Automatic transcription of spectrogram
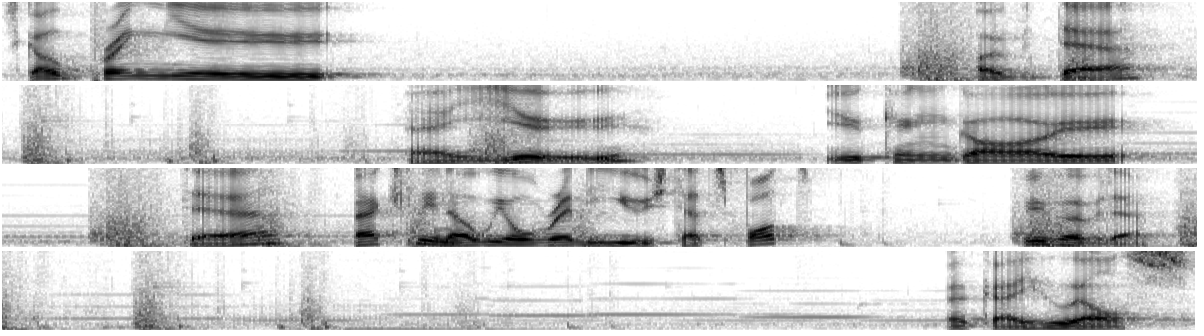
Let's go bring you over there. Uh, you. You can go there. Actually, no, we already used that spot. Move over there. Okay, who else?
